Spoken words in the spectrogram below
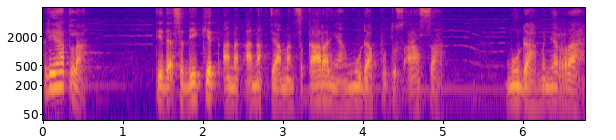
Lihatlah, tidak sedikit anak-anak zaman sekarang yang mudah putus asa, mudah menyerah,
